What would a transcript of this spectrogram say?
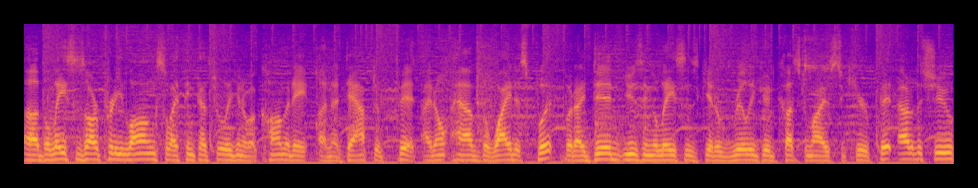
Uh, the laces are pretty long, so I think that's really going to accommodate an adaptive fit. I don't have the widest foot, but I did, using the laces, get a really good customized secure fit out of the shoe.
